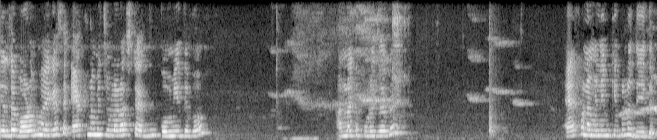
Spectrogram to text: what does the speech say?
তেলটা গরম হয়ে গেছে। এখন আমি চুলা রাসটা একদম কমিয়ে দেব। আর নয়তো পুড়ে যাবে। এখন আমি নিমকিগুলো দিয়ে দেব।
